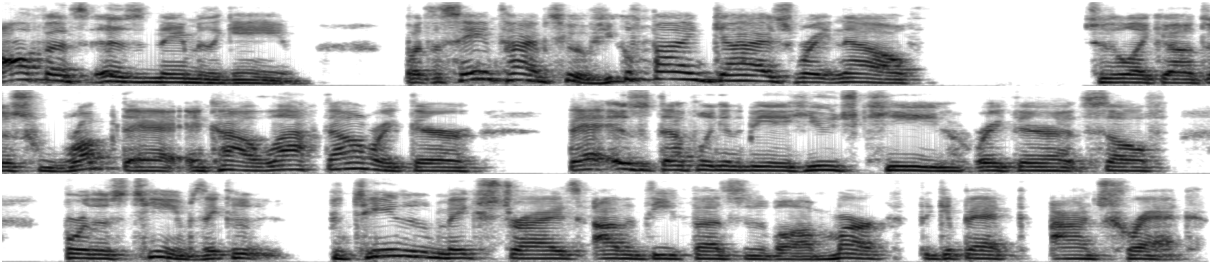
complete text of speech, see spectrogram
offense is the name of the game. But at the same time, too, if you can find guys right now to like uh, disrupt that and kind of lock down right there, that is definitely going to be a huge key right there itself for those teams. They could continue to make strides on the defensive uh, mark to get back on track.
